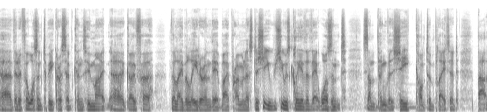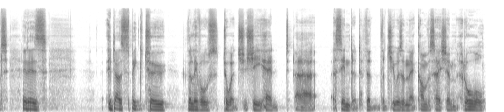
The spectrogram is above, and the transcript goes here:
uh, that if it wasn't to be Chris Hipkins, who might uh, go for the Labour leader and thereby Prime Minister. She she was clear that that wasn't something that she contemplated, but it is it does speak to the levels to which she had uh, ascended that that she was in that conversation at all.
